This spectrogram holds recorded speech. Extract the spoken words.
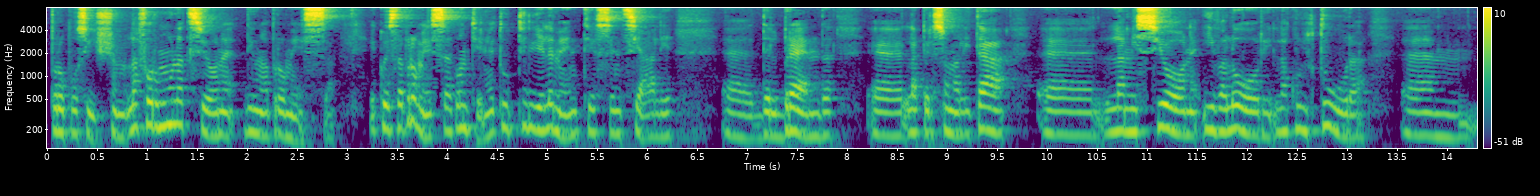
Proposition, la formulazione di una promessa. E questa promessa contiene tutti gli elementi essenziali eh, del brand, eh, la personalità, eh, la missione, i valori, la cultura, ehm,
